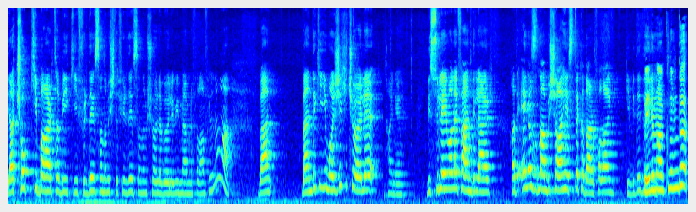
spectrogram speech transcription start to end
Ya çok kibar tabii ki Firdevs Hanım işte Firdevs Hanım şöyle böyle bilmem ne falan filan ama ben bendeki imajı hiç öyle hani bir Süleyman Efendiler hadi en azından bir Şahiste kadar falan gibi de değil. Benim aklımda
